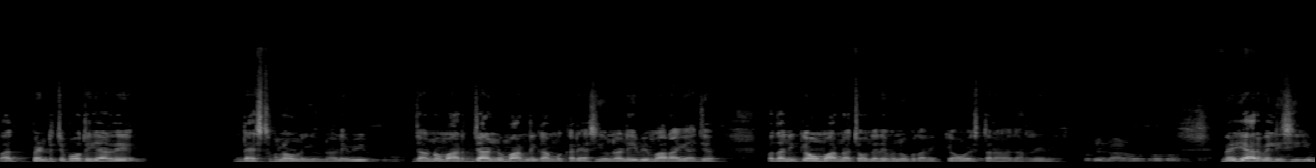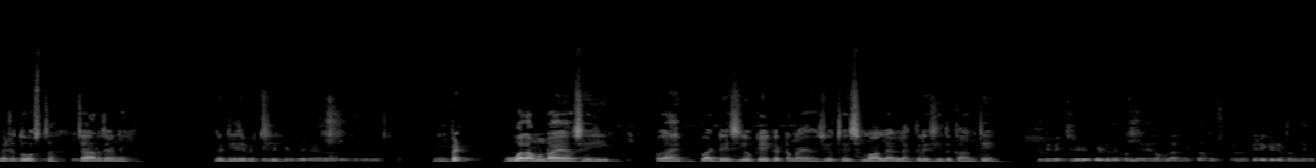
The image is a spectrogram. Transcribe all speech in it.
ਬਾਅਦ ਪਿੰਡ 'ਚ ਬਹੁਤ ਹੀ ਜ਼ਿਆਦਾ ਦਹਿਸ਼ਤ ਫੈਲਾਉਣੀ ਉਹਨਾਂ ਨੇ ਵੀ, ਜਾਨੋਂ ਮਾਰ, ਜਾਨ ਨੂੰ ਮਾਰਨ ਕੰਮ ਕਰਿਆ ਸੀ ਉਹਨਾਂ ਨੇ ਵੀ, ਮਾਰਾਂਗੇ ਅੱਜ। ਪਤਾ ਨਹੀਂ ਕਿਉਂ ਮਾਰਨਾ ਚਾਹੁੰਦੇ ਨੇ, ਮੈਨੂੰ ਪਤਾ ਨਹੀਂ ਕਿਉਂ ਇਸ ਤਰ੍ਹਾਂ ਕਰ ਰਹੇ ਨੇ। ਤੁਹਾਡੇ ਨਾਲ ਹੋਰ ਕੌਣ ਕੌਣ ਸੀ? ਮੇਰੇ ਯਾਰ ਬੇਲੀ ਸੀ ਜੀ ਮੇਰੇ ਦੋਸਤ ਚਾਰ ਜਣੇ ਗੱਡੀ ਦੇ ਵਿੱਚ ਕਿਹੜੇ ਜੀ। ਪਿੰਡ ਦੇ ਰਹਿਣ ਵਾਲੇ ਤੁਹਾਡੇ ਦੋਸਤ? ਪਿੰ- ਭੂਆ ਦਾ ਮੁੰਡਾ ਆਇਆ ਸੀ ਜੀ ਉਹਦਾ ਬਰਥਡੇ ਸੀ ਉਹ ਕੇਕ ਕੱਟਣ ਆਇਆ ਸੀ ਉੱਥੇ ਸਮਾਨ ਲੈਣ ਲੱਗ ਰਹੇ ਸੀ ਦੁਕਾਨ ਤੇ। ਇਹਦੇ ਵਿੱਚ ਜਿਹੜੇ ਪਿੰਡ ਦੇ ਬੰਦੇ ਨੇ ਹਮਲਾ ਕੀਤਾ ਤੁਸੀਂ ਕਹਿੰਦੇ ਕਿਹੜੇ ਕਿਹੜੇ ਬੰਦੇ ਨੇ?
